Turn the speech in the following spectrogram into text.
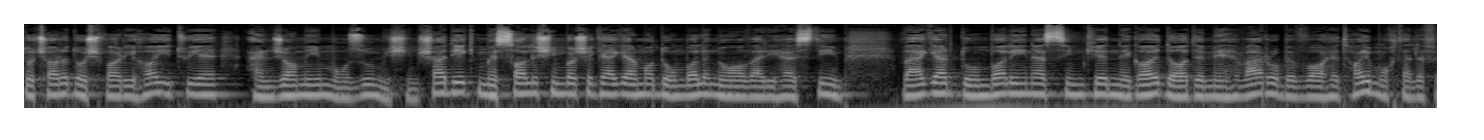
دچار دشواری هایی توی انجام این موضوع میشیم. شاید یک مثالش این باشه که اگر ما دنبال نوآوری هستیم و اگر دنبال این هستیم که نگاه داده محور رو به واحدهای مختلف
